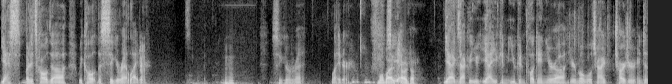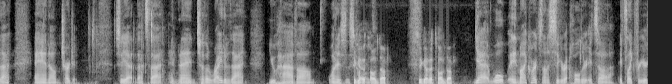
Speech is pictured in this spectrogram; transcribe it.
Yes, but it's called. Uh, we call it the cigarette lighter. Mhm. Cigarette lighter. Mobile So, yeah. charger. Yeah, exactly. You, yeah, you can you can plug in your uh, your mobile char- charger into that and um, charge it. So yeah, that's that. And then to the right of that, you have um, what is this Cigarette called? holder. Cigarette holder. Yeah, well, in my car, it's not a cigarette holder. It's a, it's like for your,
